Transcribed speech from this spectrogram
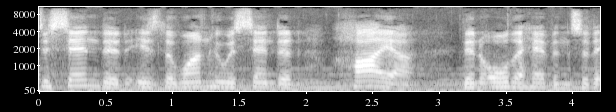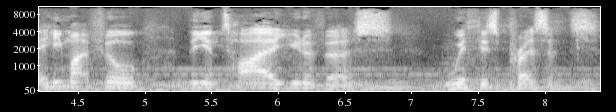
descended is the one who ascended higher than all the heavens so that he might fill the entire universe with his presence.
